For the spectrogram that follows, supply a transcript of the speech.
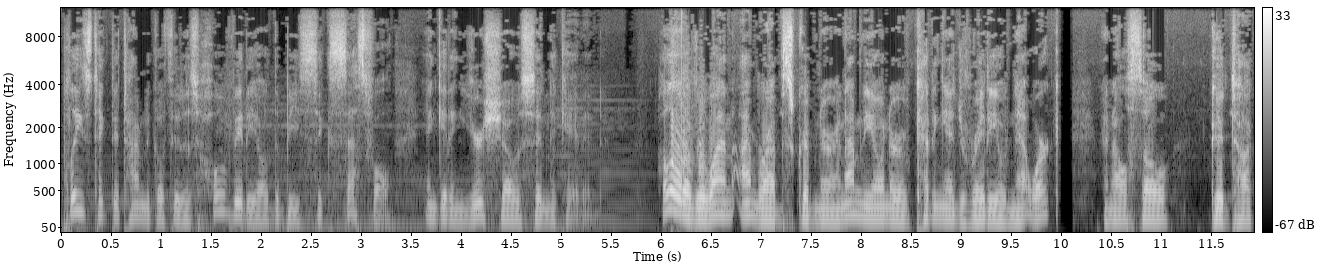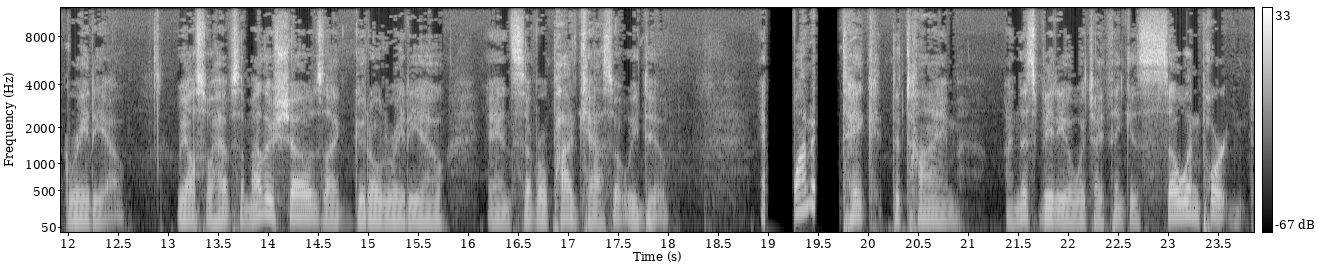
Please take the time to go through this whole video to be successful in getting your show syndicated. Hello everyone, I'm Rob Scribner and I'm the owner of Cutting Edge Radio Network and also Good Talk Radio. We also have some other shows like Good Old Radio and several podcasts that we do. And I want to take the time on this video, which I think is so important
